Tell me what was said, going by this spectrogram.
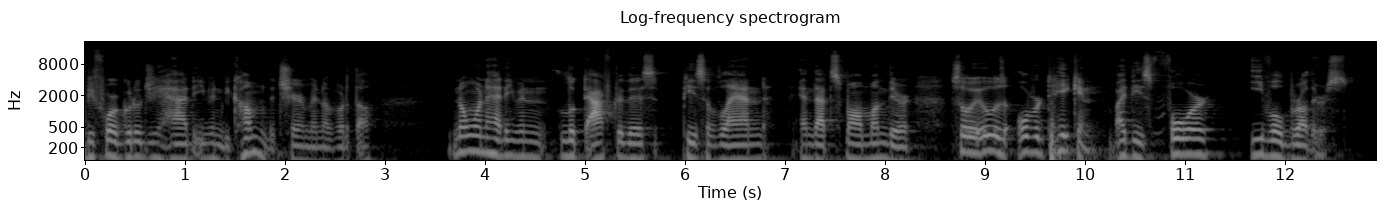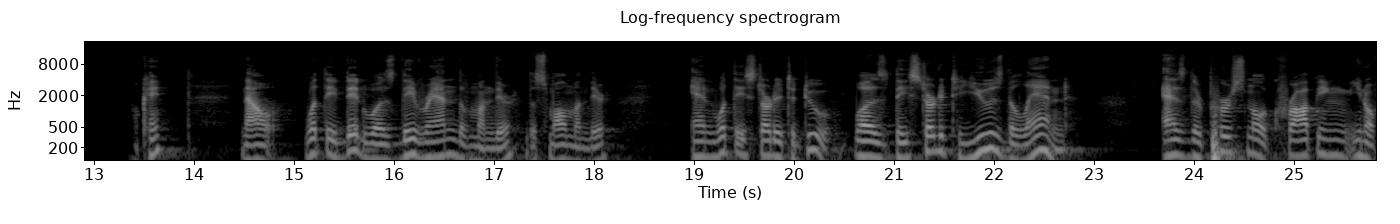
before Guruji had even become the chairman of Vadtal, no one had even looked after this piece of land and that small mandir. So it was overtaken by these four evil brothers. Okay? Now, what they did was they ran the mandir, the small mandir, and what they started to do was they started to use the land as their personal cropping, you know,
